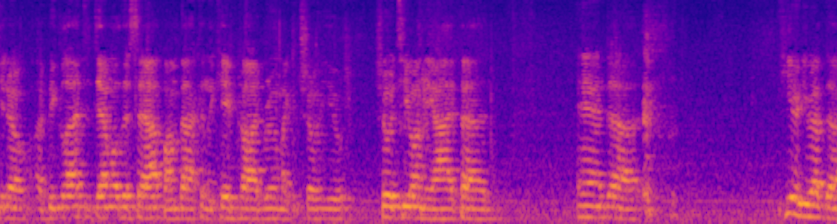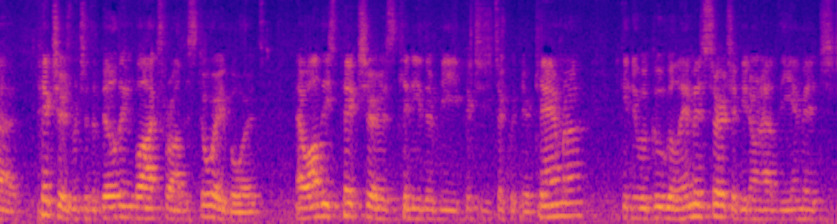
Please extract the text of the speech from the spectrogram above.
you know, I'd be glad to demo this app. I'm back in the Cape Cod room. I can show you, show it to you on the iPad. And uh, here you have the pictures, which are the building blocks for all the storyboards. Now, all these pictures can either be pictures you took with your camera. You can do a Google image search if you don't have the image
